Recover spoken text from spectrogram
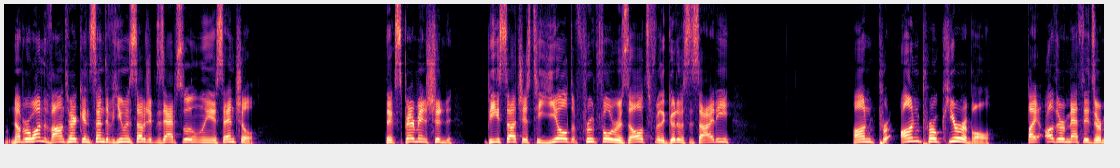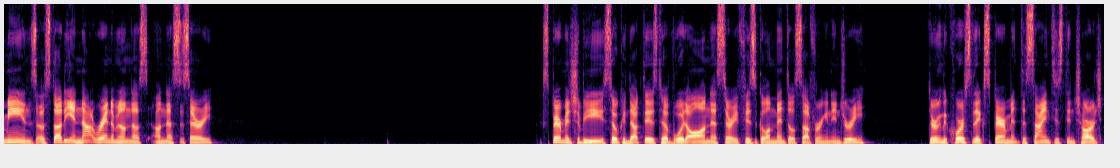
Number one, the voluntary consent of a human subject is absolutely essential. The experiment should be such as to yield fruitful results for the good of society, unpro- unprocurable by other methods or means of study and not random and unne- unnecessary. Experiments should be so conducted as to avoid all unnecessary physical and mental suffering and injury. During the course of the experiment, the scientist in charge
